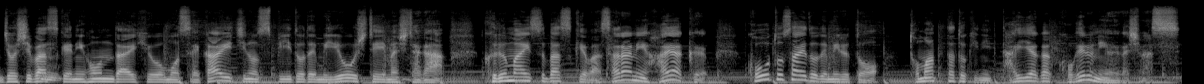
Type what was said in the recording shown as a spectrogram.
い。女子バスケ日本代表も世界一のスピードで魅了していましたが車椅子バスケはさらに速くコートサイドで見ると止まった時にタイヤが焦げる匂いがします。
